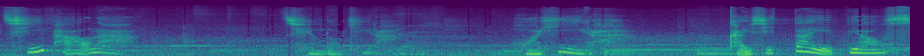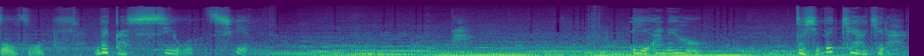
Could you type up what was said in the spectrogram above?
旗袍啦，穿落去啦，欢喜啦，开始代表师傅要甲修正，伊安尼吼，就是要站起来。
